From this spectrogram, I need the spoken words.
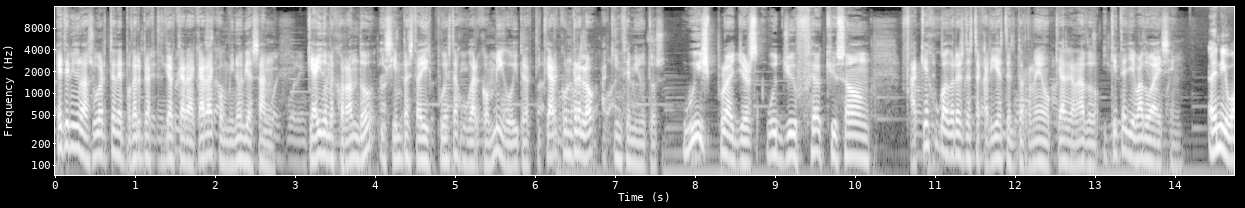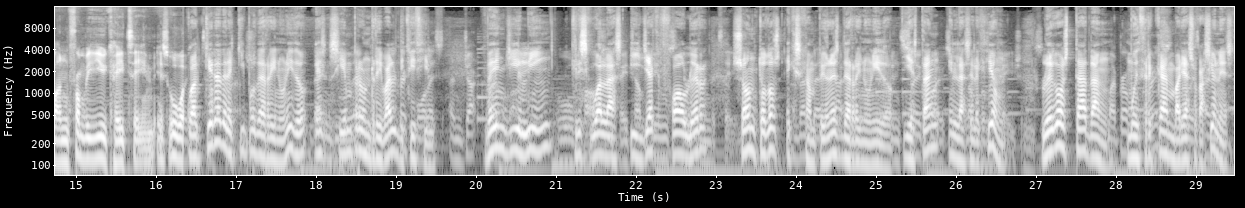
He tenido la suerte de poder practicar cara a cara con mi novia San, que ha ido mejorando y siempre está dispuesta a jugar conmigo y practicar con reloj a 15 minutos. Which players would you focus on ¿A qué jugadores destacarías del torneo que has ganado y qué te ha llevado a Essen? Cualquiera del equipo de Reino Unido es siempre un rival difícil. Benji Lin, Chris Wallace y Jack Fowler son todos ex campeones de Reino Unido y están en la selección. Luego está Dan, muy cerca en varias ocasiones.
